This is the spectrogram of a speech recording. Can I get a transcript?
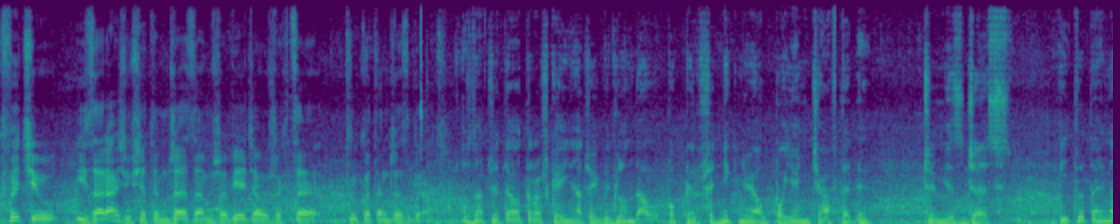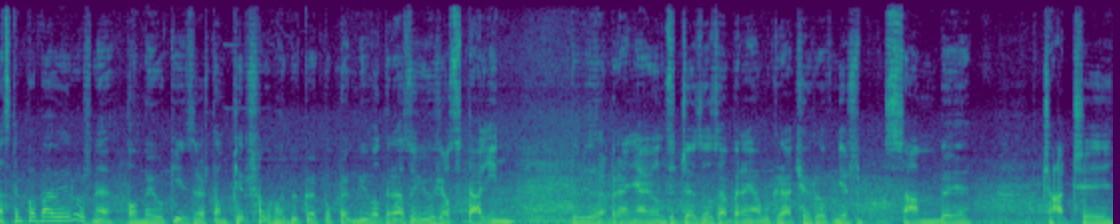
chwycił i zaraził się tym jazzem, że wiedział, że chce tylko ten jazz grać? To znaczy, to troszkę inaczej wyglądało. Po pierwsze, nikt nie miał pojęcia wtedy, czym jest jazz. I tutaj następowały różne omyłki. Zresztą pierwszą omyłkę popełnił od razu Józio Stalin, który zabraniając jazzu, zabraniał grać również samby, czaczy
